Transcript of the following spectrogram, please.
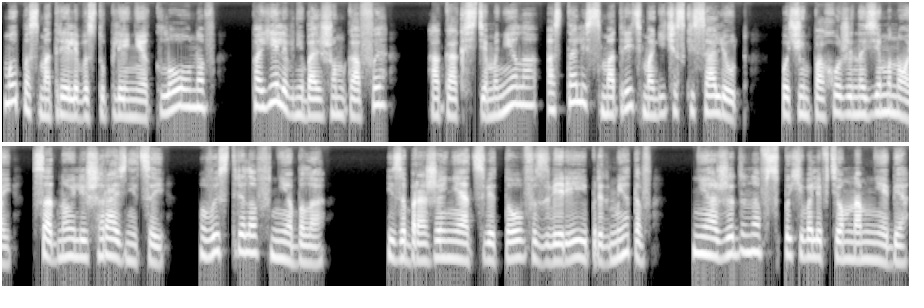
мы посмотрели выступление клоунов, поели в небольшом кафе, а как стемнело, остались смотреть магический салют, очень похожий на земной, с одной лишь разницей — выстрелов не было. Изображения цветов, зверей и предметов неожиданно вспыхивали в темном небе.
